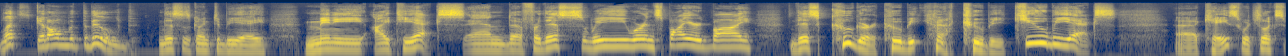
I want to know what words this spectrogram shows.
let's get on with the build. This is going to be a mini ITX, and uh, for this we were inspired by this Cougar Kubi, Kubi, QBX uh, case, which looks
